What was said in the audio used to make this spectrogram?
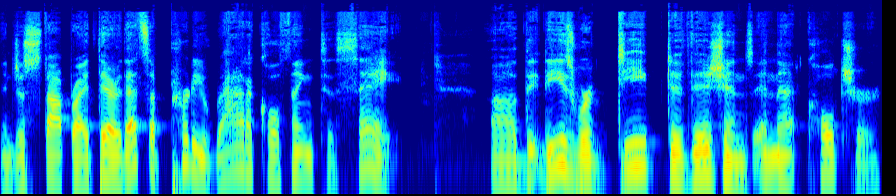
And just stop right there. That's a pretty radical thing to say. Uh, th- these were deep divisions in that culture,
